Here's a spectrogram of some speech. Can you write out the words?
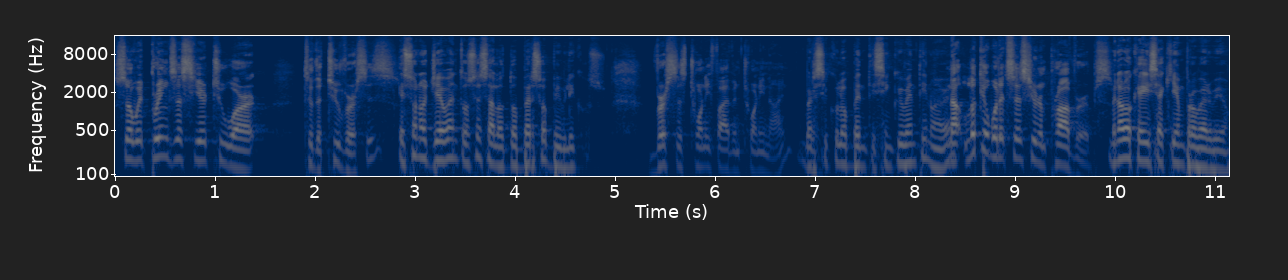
So it brings us here to our to the two verses, Eso nos lleva entonces a los dos versos bíblicos, verses 25 and 29. versículos 25 y 29. Now look at what it says here in Proverbs. Mira lo que dice aquí en Proverbio.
